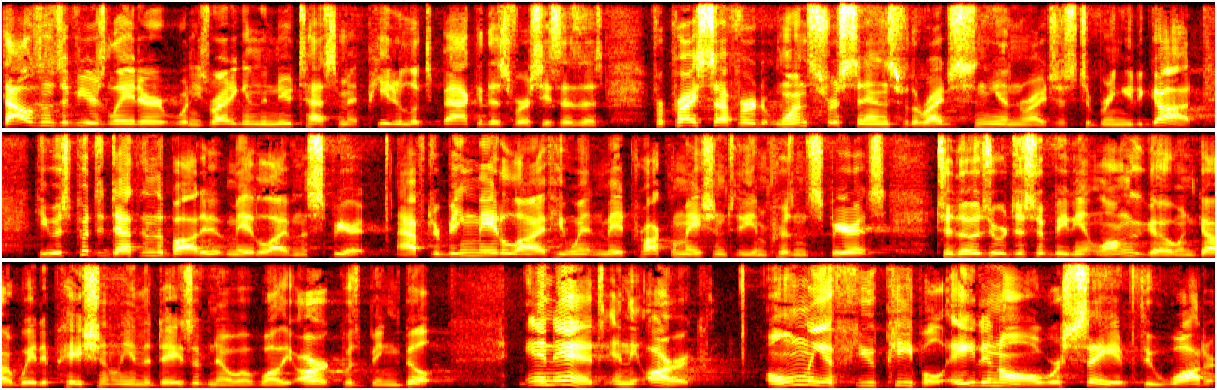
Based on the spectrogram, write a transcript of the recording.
Thousands of years later, when he's writing in the New Testament, Peter looks back at this verse. He says this For Christ suffered once for sins, for the righteous and the unrighteous, to bring you to God. He was put to death in the body, but made alive in the spirit. After being made alive, he went and made proclamation to the imprisoned spirits, to those who were disobedient long ago, when God waited patiently in the days of Noah while the ark was being built. In it, in the ark, only a few people, eight in all, were saved through water.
